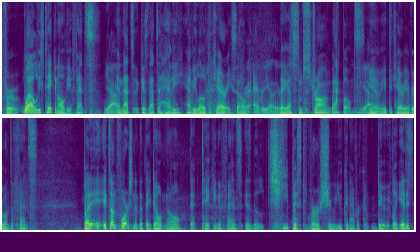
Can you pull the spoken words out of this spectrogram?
for well, at least taking all the offense. Yeah. and that's because that's a heavy, heavy load to carry. So for every other they got some strong backbones. Yeah. you know what I mean, to carry everyone's offense. But it, it's unfortunate that they don't know that taking offense is the cheapest virtue you can ever do. Like it is,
